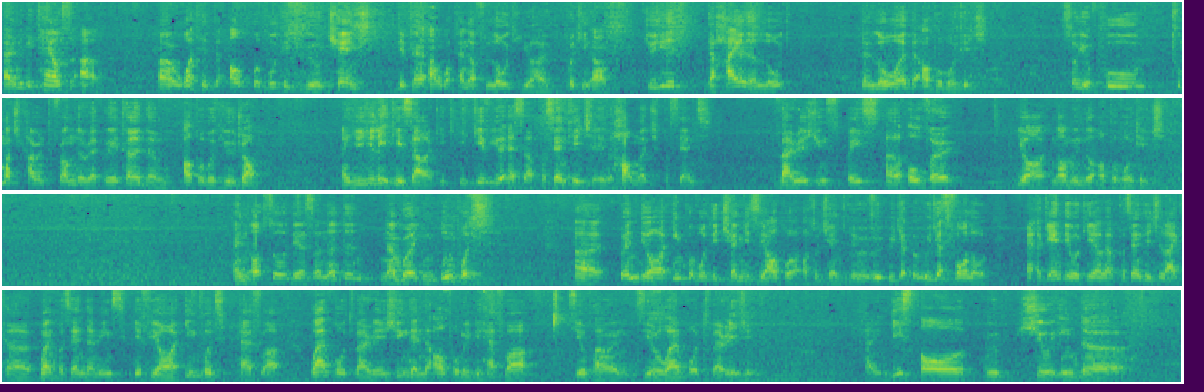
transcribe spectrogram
And it tells us uh, what the output voltage will change depending on what kind of load you are putting on. Usually, the higher the load, the lower the output voltage. So you pull too much current from the regulator, the output voltage will drop. And usually it is, uh, it, it gives you as a percentage is how much percent variation space uh, over your nominal output voltage. And also there's another number in input. Uh, when your input voltage changes, the output also changes. We, we, just, we just follow. again, they will give a percentage like 1%. Uh, that means if your input have a 1 volt variation, then the output maybe have a 0.01 volt variation. And this all will show in the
